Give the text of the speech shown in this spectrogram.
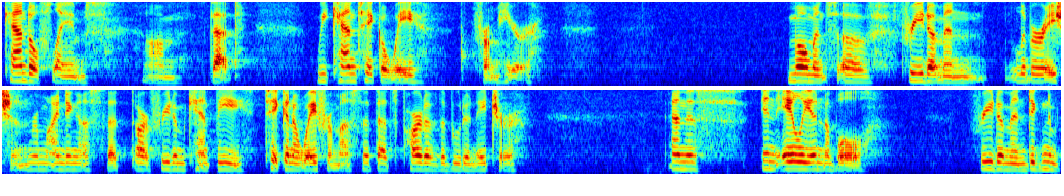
candle flames um, that we can take away from here. Moments of freedom and liberation, reminding us that our freedom can't be taken away from us, that that's part of the Buddha nature and this inalienable freedom and digni-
